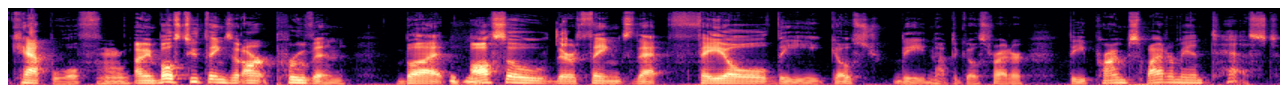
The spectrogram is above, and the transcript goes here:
capwolf mm-hmm. i mean both two things that aren't proven but mm-hmm. also there are things that fail the ghost the not the ghost rider the prime spider-man test.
